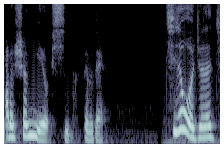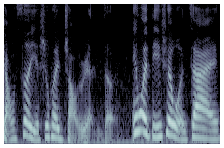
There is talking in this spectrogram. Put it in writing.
他的声也有戏嘛，对不对？其实我觉得角色也是会找人的，因为的确我在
